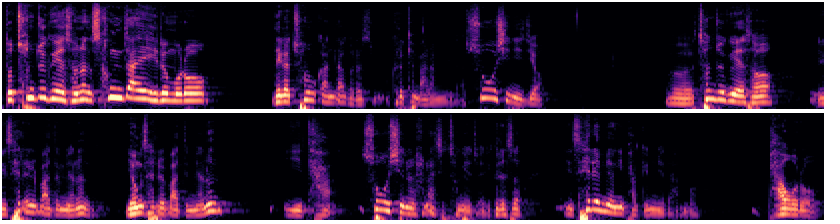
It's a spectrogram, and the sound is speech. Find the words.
또 천주교에서는 성자의 이름으로 내가 천국 간다 그렇게 말합니다. 수호신이죠. 어, 천주교에서 세례를 받으면은 영세를 받으면은 이 다 수호신을 하나씩 정해줘요. 그래서 이 세례명이 바뀝니다. 뭐 바오로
